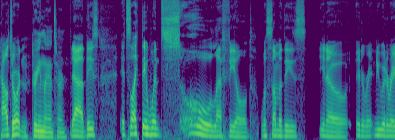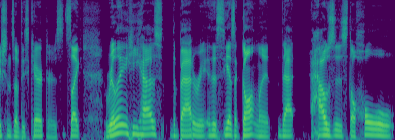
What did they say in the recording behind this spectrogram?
Hal Jordan Green Lantern. yeah these it's like they went so left field with some of these you know new iterations of these characters it's like really he has the battery this he has a gauntlet that houses the whole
